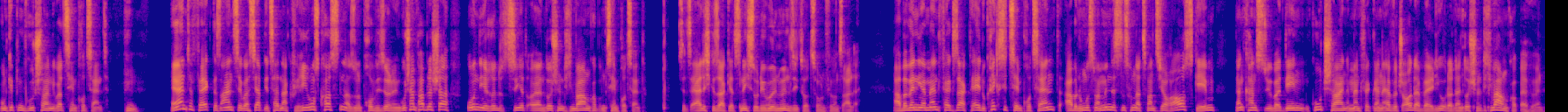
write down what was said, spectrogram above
und gibt einen Gutschein über 10%. Hm. Im Endeffekt, das Einzige, was ihr habt, ihr zahlt eine Akquirierungskosten, also eine Provision in den Gutschein-Publisher und ihr reduziert euren durchschnittlichen Warenkorb um 10%. Ist jetzt ehrlich gesagt jetzt nicht so die Win-Win-Situation für uns alle. Aber wenn ihr im Endeffekt sagt, hey, du kriegst die 10%, aber du musst mal mindestens 120 Euro ausgeben, dann kannst du über den Gutschein im Endeffekt dein Average Order Value oder deinen durchschnittlichen Warenkorb erhöhen.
